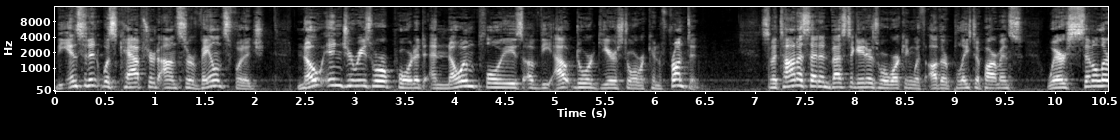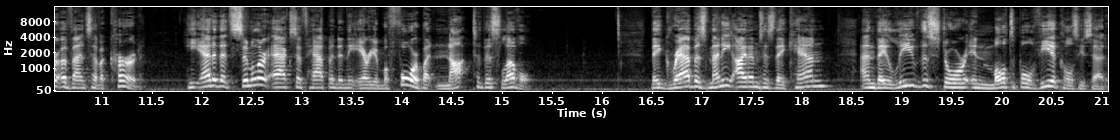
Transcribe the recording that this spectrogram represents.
The incident was captured on surveillance footage. No injuries were reported, and no employees of the outdoor gear store were confronted. Smetana said investigators were working with other police departments where similar events have occurred. He added that similar acts have happened in the area before, but not to this level. They grab as many items as they can, and they leave the store in multiple vehicles, he said.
